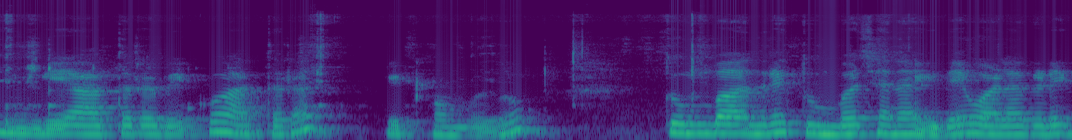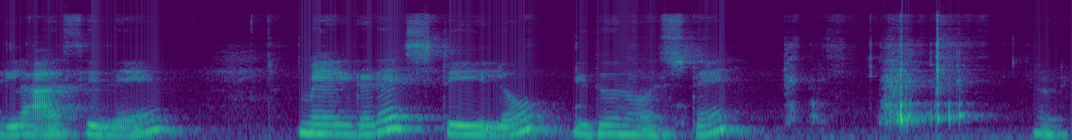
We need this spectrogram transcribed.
ನಿಮಗೆ ಯಾವ ಥರ ಬೇಕೋ ಆ ಥರ ಇಟ್ಕೊಬೋದು. ತುಂಬ ಅಂದರೆ ತುಂಬ ಚೆನ್ನಾಗಿದೆ. ಒಳಗಡೆ ಗ್ಲಾಸ್ ಇದೆ. ಮೇಲ್ಗಡೆ ಸ್ಟೀಲು. ಇದೂ ಅಷ್ಟೇ. ನೋಡಿ.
